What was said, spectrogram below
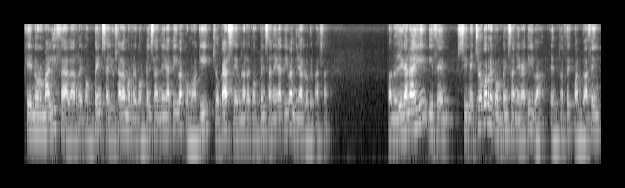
que normaliza la recompensa y usáramos recompensas negativas, como aquí, chocarse una recompensa negativa, mirad lo que pasa. Cuando llegan ahí, dicen, si me choco, recompensa negativa. Entonces, cuando hacen,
